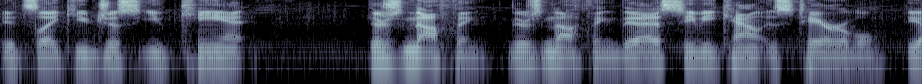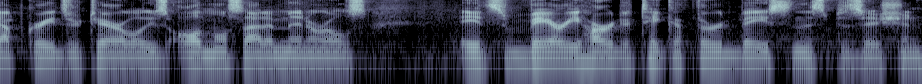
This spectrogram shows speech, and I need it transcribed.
It's like you just you can't there's nothing. There's nothing. The SCV count is terrible. The upgrades are terrible. He's almost out of minerals. It's very hard to take a third base in this position.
